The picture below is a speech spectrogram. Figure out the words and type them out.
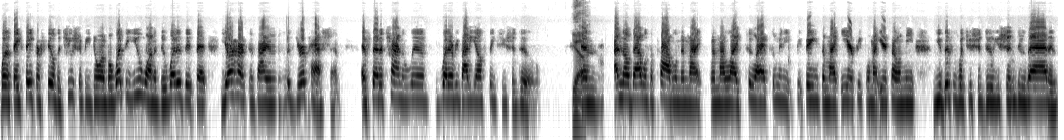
what they think or feel that you should be doing. But what do you want to do? What is it that your heart desires? What is your passion? Instead of trying to live what everybody else thinks you should do. yeah. And I know that was a problem in my in my life too. I had too many p- things in my ear, people in my ear telling me, "You, this is what you should do. You shouldn't do that," and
